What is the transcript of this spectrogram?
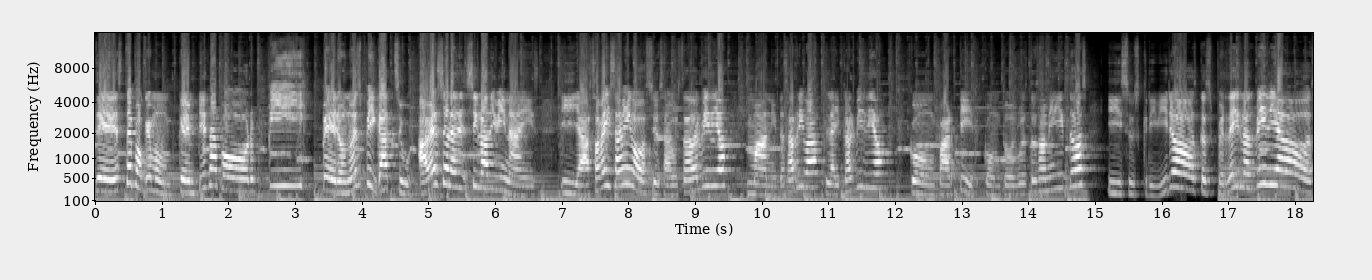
de este Pokémon que empieza por Pi, pero no es Pikachu. A ver si lo adivináis. Y ya sabéis amigos, si os ha gustado el vídeo, manitas arriba, like al vídeo, compartir con todos vuestros amiguitos y suscribiros, que os perdéis los vídeos.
